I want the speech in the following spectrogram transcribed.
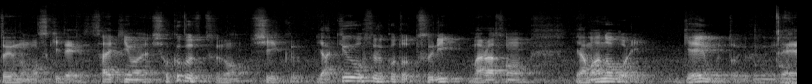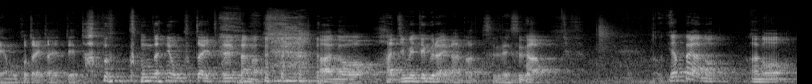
というのも好きで最近は植物の飼育野球をすること釣りマラソン山登りゲームというふうにねお答えいただいて多分こんなにお答えいただいたのはあの初めてぐらいなんだですがやっぱりあのあの、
